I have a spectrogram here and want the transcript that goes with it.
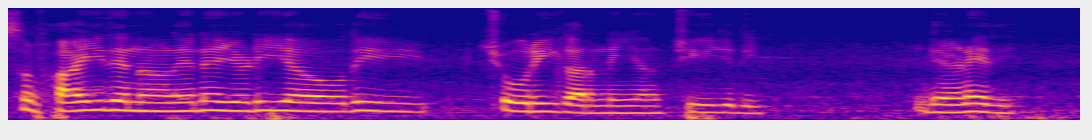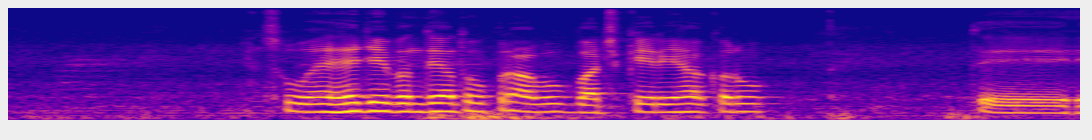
ਸਫ਼ਾਈ ਦੇ ਨਾਲ ਇਹਨੇ ਜਿਹੜੀ ਆ ਉਹਦੀ ਚੋਰੀ ਕਰਨੀ ਆ ਚੀਜ਼ ਦੀ, ਗਹਿਣੇ ਦੀ। ਸੋ ਇਹੋ ਜਿਹੇ ਬੰਦਿਆਂ ਤੋਂ ਭਰਾਵੋ ਬਚ ਕੇ ਰਿਹਾ ਕਰੋ। ਤੇ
